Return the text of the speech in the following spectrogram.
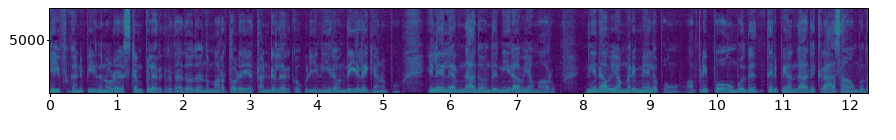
லீஃபுக்கு அனுப்பி இதனோட ஸ்டெம்பில் இருக்கிறத அதாவது அந்த மரத்தோடைய தண்டில் இருக்கக்கூடிய நீரை வந்து இலைக்கு அனுப்பும். இலையிலேருந்து அது வந்து நீராவியாக மாறும். நீராவியாக மாதிரி மேலே போகும். அப்படி போகும்போது திருப்பி வந்து அது கிராஸ் ஆகும்போது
